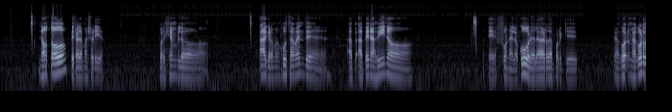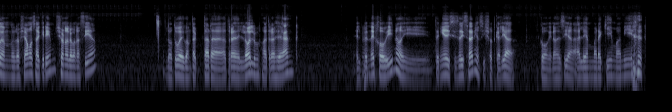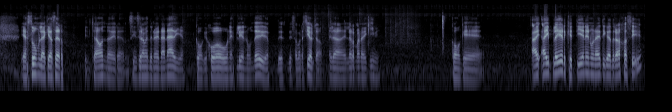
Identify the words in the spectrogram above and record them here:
No todo, pero la mayoría. Por ejemplo, Ackerman justamente apenas vino eh, fue una locura la verdad porque me, acuer- me acuerdo cuando lo llevamos a Krim yo no lo conocía. Lo tuve que contactar a, a través del LOL a través de Gank. El pendejo vino y tenía 16 años y shotcaleada como que nos decía Alem Marakim a mí y a Zumla qué hacer. El chabón no era sinceramente no era nadie. Como que jugó un split en un dead y de- de- desapareció el chabón. Era el hermano de Kimi. Como que hay, hay players que tienen una ética de trabajo así,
